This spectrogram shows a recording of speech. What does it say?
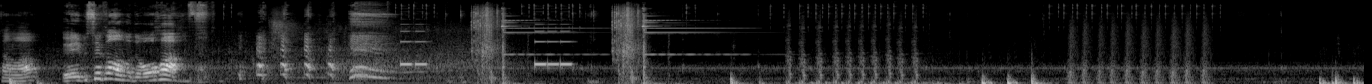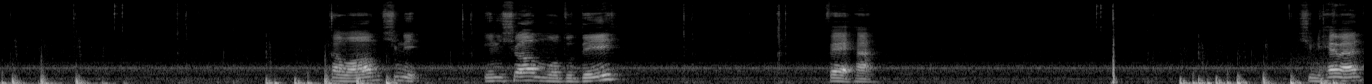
Tamam. Elbise kalmadı. Oha. Tamam. Şimdi inşa modu değil. F ha. Şimdi hemen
